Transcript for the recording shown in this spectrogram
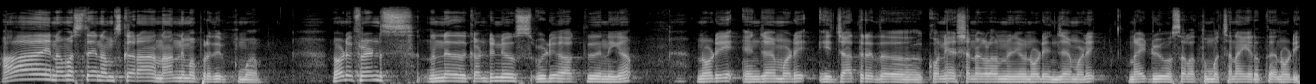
ಹಾಯ್, ನಮಸ್ತೆ, ನಮಸ್ಕಾರ. ನಾನು ನಿಮ್ಮ ಪ್ರದೀಪ್ ಕುಮಾರ್. ನೋಡಿ ಫ್ರೆಂಡ್ಸ್ ನನ್ನ ಕಂಟಿನ್ಯೂಸ್ ವಿಡಿಯೋ ಹಾಕ್ತಿದ್ದೀನಿ ಈಗ. ನೋಡಿ ಎಂಜಾಯ್ ಮಾಡಿ. ಈ ಜಾತ್ರೆದು ಕೊನೆಯ ಕ್ಷಣಗಳನ್ನು ನೀವು ನೋಡಿ ಎಂಜಾಯ್ ಮಾಡಿ. ನೈಟ್ ವ್ಯೂಸ್ ಎಲ್ಲ ತುಂಬ ಚೆನ್ನಾಗಿರುತ್ತೆ, ನೋಡಿ.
